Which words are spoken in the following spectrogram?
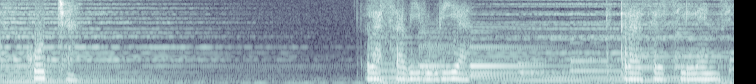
Escucha la sabiduría detrás del silencio.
